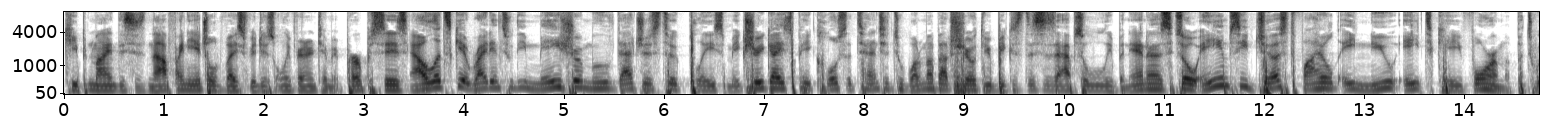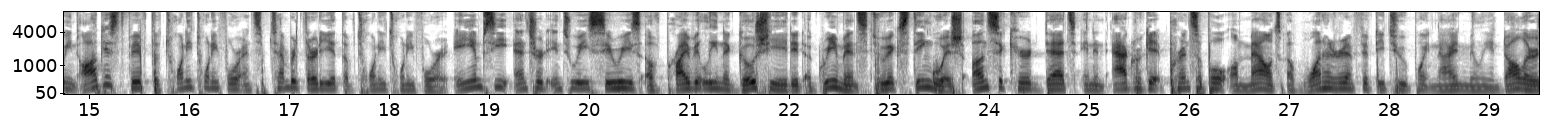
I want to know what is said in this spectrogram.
Keep in mind, this is not financial advice videos, only for entertainment purposes. Now, let's get right into the major move that just took place. Make sure you guys pay close attention to what I'm about to share with you because this is absolutely bananas. So so AMC just filed a new 8K form. Between August 5th of 2024 and September 30th of 2024, AMC entered into a series of privately negotiated agreements to extinguish unsecured debts in an aggregate principal amount of $152.9 million,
